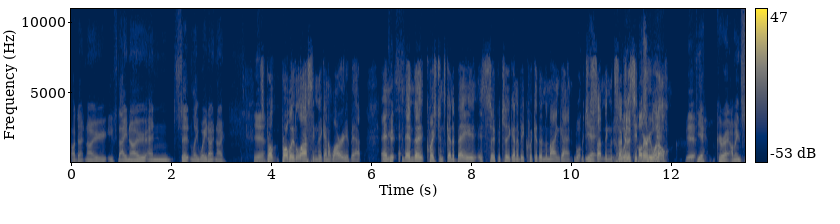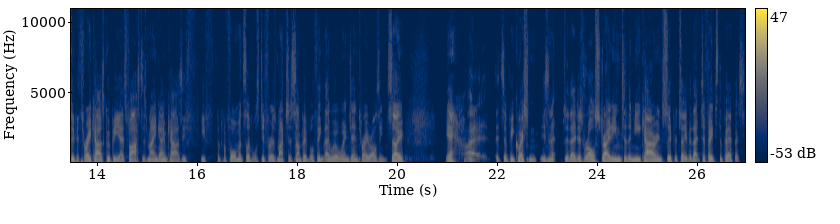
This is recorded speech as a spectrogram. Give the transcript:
I don't know if they know, and certainly we don't know. Yeah, It's prob- probably the last thing they're going to worry about. And, Because- and then the question's going to be: Is Super Two going to be quicker than the main game? Well, which yeah. is something that's not Well, going to it's sit very possible, yeah. well. yeah. Yeah, correct. I mean, Super Three cars could be as fast as main game cars if if the performance levels differ as much as some people think they will when Gen Three rolls in. So, yeah, uh, it's a big question, isn't it? Do they just roll straight into the new car in Super Two? But that defeats the purpose,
